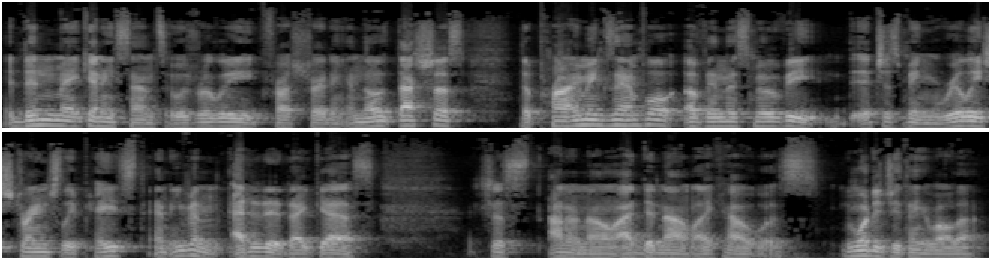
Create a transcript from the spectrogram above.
It didn't make any sense. It was really frustrating. And that's just the prime example of in this movie, it just being really strangely paced and even edited, I guess. It's just, I don't know. I did not like how it was. What did you think of all that?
